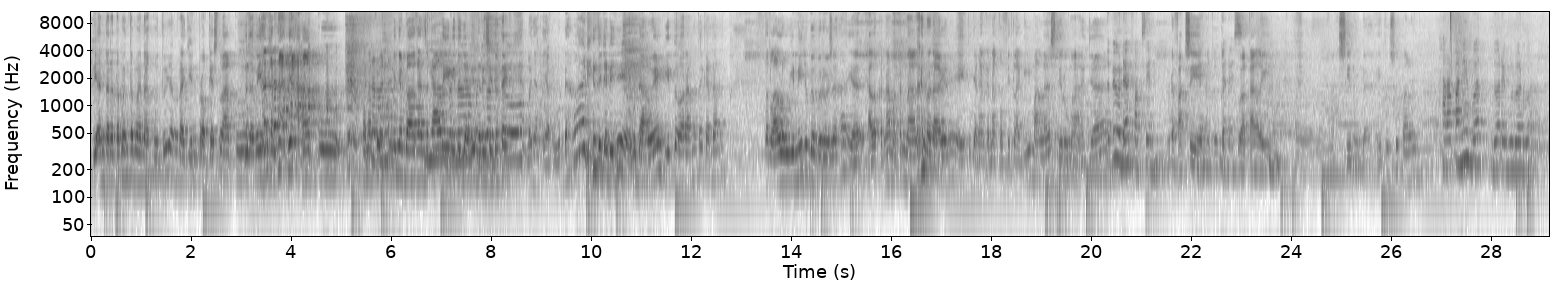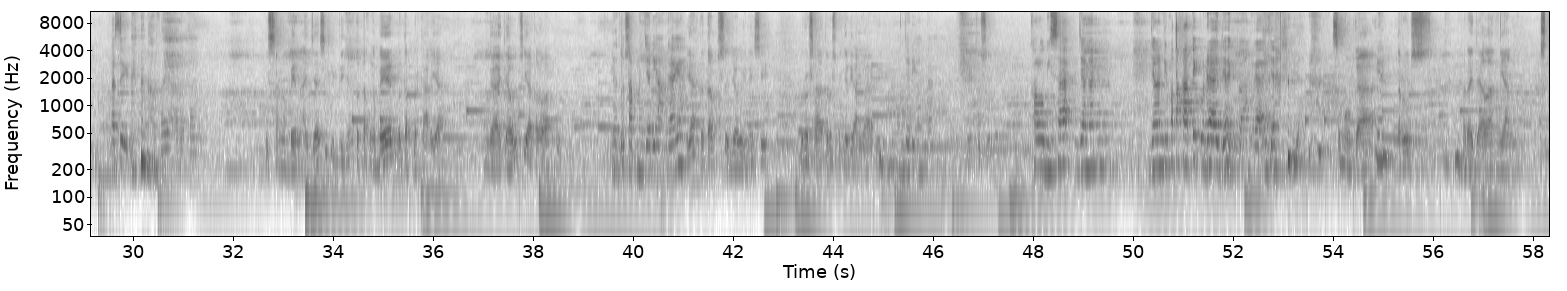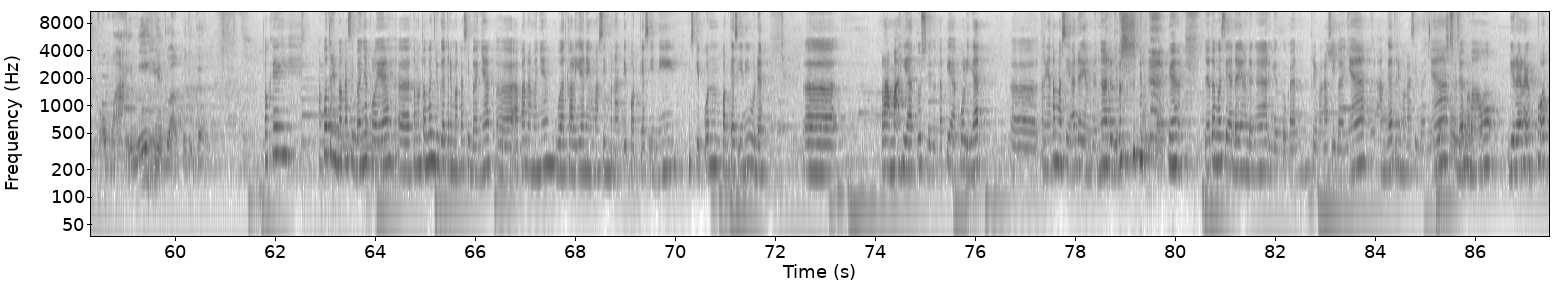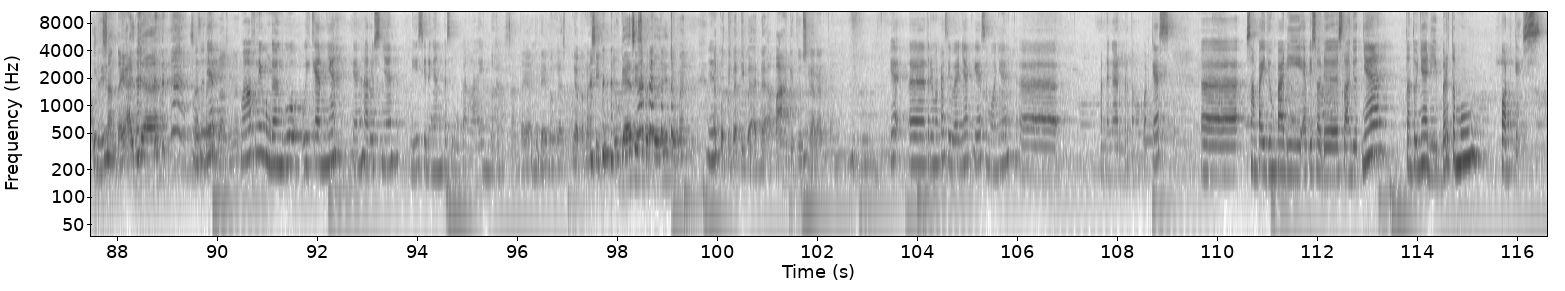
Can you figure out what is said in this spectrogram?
Di antara teman-teman aku tuh yang rajin prokes tuh aku tapi yang kenanya aku. Karena aku menyebalkan sekali Iya, gitu. bener, jadi aku dari situ teh gitu. Banyak ya udah lah gitu jadinya ya udah weh gitu orang teh kadang. Terlalu ini juga berusaha ya kalau kena mah kena kan pada akhirnya ya itu jangan kena covid lagi males di rumah aja. Tapi udah vaksin? Udah vaksin aku beres. kedua kali. Vaksin udah itu sih paling. Harapannya buat 2022 asik. Apa ya harapan? Bisa ngeband aja sih intinya tetap ngeband tetap berkarya nggak jauh sih ya kalau aku. Dan Itu tetap menjadi angga ya? Ya tetap sejauh ini sih. Berusaha terus menjadi angga. Gitu. menjadi angga. Itu sih. Kalau bisa jangan jangan di kotak katik udah aja gitu angga aja. Ya semoga Ya. terus pada jalan yang istiqomah ini gitu aku juga. Oke, aku terima kasih banyak loh ya, Eh, teman-teman juga terima kasih banyak eh, apa namanya buat kalian yang masih menanti podcast ini, meskipun podcast ini udah eh, lama hiatus gitu, tapi aku lihat ternyata masih ada yang dengar gitu, ya, ternyata masih ada yang dengar gitu kan. Terima kasih banyak, Angga terima kasih banyak. Ya, sudah mau direrepot gitu. santai aja Maksudnya santai maaf nih mengganggu weekendnya yang harusnya diisi dengan kesibukan lain gitu. Ah, santai aja deh emang gak, nggak pernah sibuk juga sih sebetulnya cuman Ya. takut tiba-tiba ada apa gitu sekarang kan Ya eh, terima kasih banyak ya semuanya eh, pendengar bertemu podcast. Eh, sampai jumpa di episode selanjutnya, tentunya di bertemu podcast.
